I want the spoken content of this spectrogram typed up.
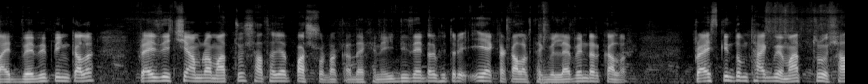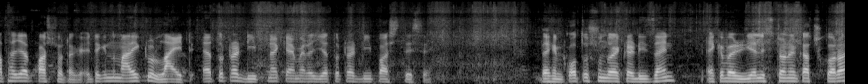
light baby pink colour price দিচ্ছি আমরা মাত্র সাত হাজার পাঁচশো টাকা, দেখেন। এই ডিজাইনটার ভিতরে এই একটা কালার থাকবে ল্যাভেন্ডার কালার প্রাইস কিন্তু থাকবে মাত্র সাত হাজার পাঁচশো টাকা। এটা কিন্তু আরেকটু লাইট এতটা ডিপ না ক্যামেরা যতটা ডিপ আসতেছে। দেখেন কত সুন্দর একটা ডিজাইন একেবারে রিয়েল স্টোনের কাজ করা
